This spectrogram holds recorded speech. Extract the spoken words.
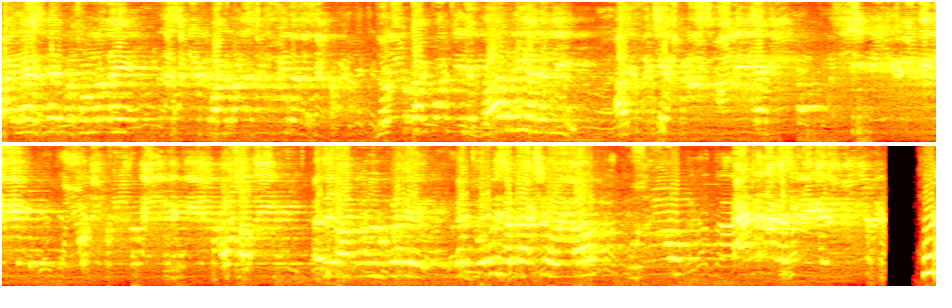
ਫਾਈਨੈਂਸ ਨੇ ਪਰਸੋਨਲ ਨੇ ਸਾਡੇ ਡਿਪਾਰਟਮੈਂਟ ਨੇ ਸਾਨੂੰ ਉਹੀ ਦੱਸਿਆ। ਜਦੋਂ ਤੱਕ ਉਹ ਚੀਜ਼ ਬਾਹਰ ਨਹੀਂ ਆ ਜਾਂਦੀ ਅੱਜ ਪਿੱਛੇ ਆਪਣਾ ਸਵਾਲ ਹੀ ਹੈ ਅਸੀਂ ਬਹੁਤ ਸਾਥੀ ਅਤੇ ਰਾਤ ਨੂੰ ਰੁਕਣਗੇ ਤੇ ਜੋ ਵੀ ਸਾਡਾ ਐਕਸ਼ਨ ਹੋਏਗਾ ਉਸ ਨੂੰ ਐਂਡ ਹੁਣ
